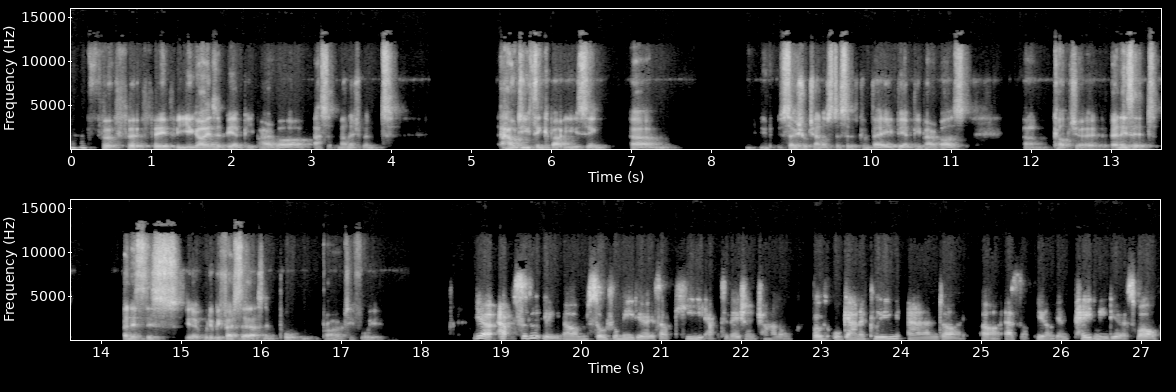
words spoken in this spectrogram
Mm-hmm. For, for, for, for you guys at BNP Paribas Asset Management, how do you think about using um, social channels to sort of convey BNP Paribas um, culture? And is it, and is this, you know, would it be fair to say that's an important priority for you? Yeah, absolutely. Um, social media is our key activation channel, both organically and uh, uh, as you know in paid media as well.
